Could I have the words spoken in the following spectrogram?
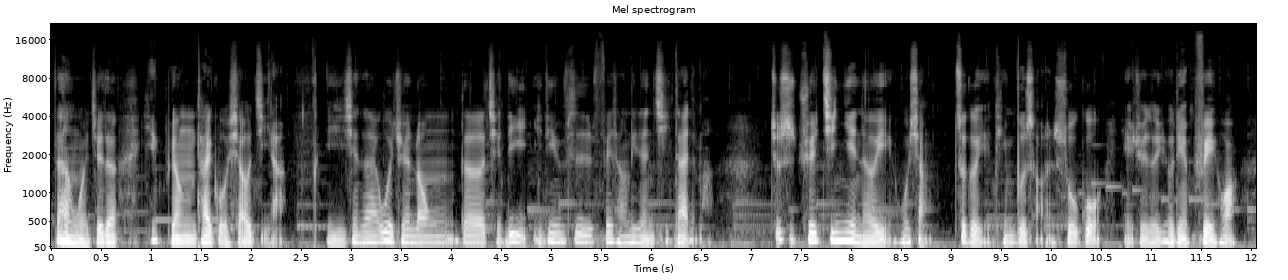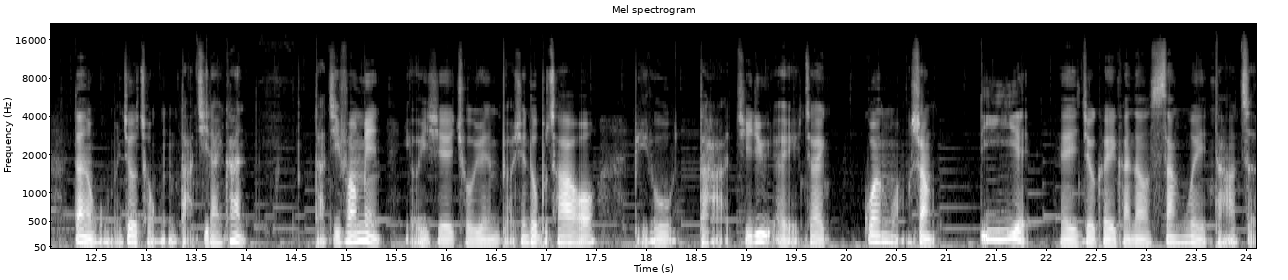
但我觉得也不用太过消极啦，以现在魏全龙的潜力，一定是非常令人期待的嘛，就是缺经验而已。我想这个也听不少人说过，也觉得有点废话。但我们就从打击来看，打击方面有一些球员表现都不差哦。比如打击率，哎，在官网上第一页，哎，就可以看到三位打者，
